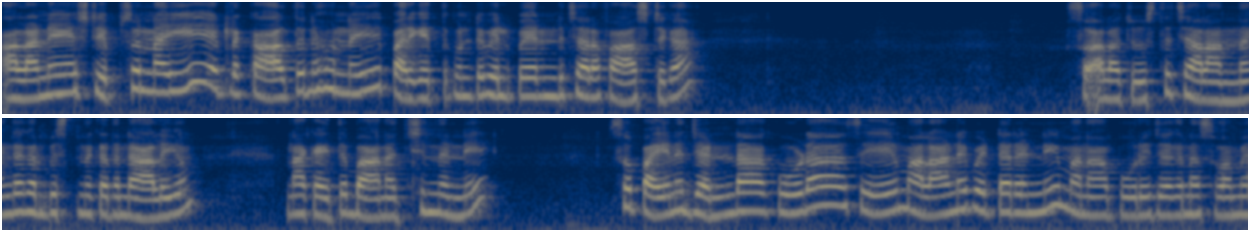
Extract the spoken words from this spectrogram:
అలానే స్టెప్స్ ఉన్నాయి. ఇట్లా కాలుతూనే ఉన్నాయి. పరిగెత్తుకుంటూ వెళ్ళిపోయారండి చాలా ఫాస్ట్గా. సో అలా చూస్తే చాలా అందంగా కనిపిస్తుంది కదండి ఆలయం. నాకైతే బాగా నచ్చిందండి. సో పైన జెండా కూడా సేమ్ అలానే పెట్టారండి. మన పూరి జగన్నాథ స్వామి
